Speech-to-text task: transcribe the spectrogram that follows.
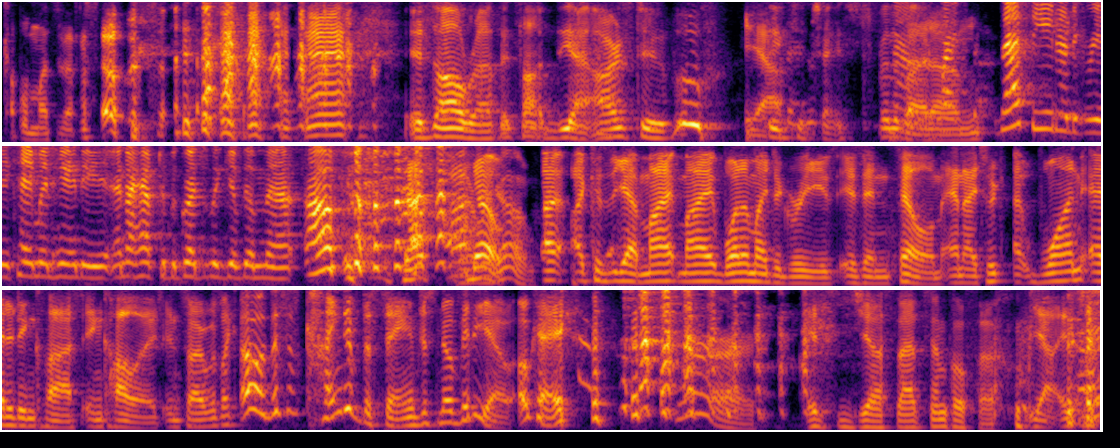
couple months of episodes. it's all rough. It's all yeah, ours too. Woo. Yeah. Things have changed for the No, better. like, um, that theater degree came in handy, and I have to begrudgingly give them that. Um, That's There we no, go. because yeah, my my one of my degrees is in film, and I took uh, one editing class in college, and so I was like, oh, this is kind of the same, just no video. Okay, Sure. It's just that simple, folks. yeah, it's, just,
